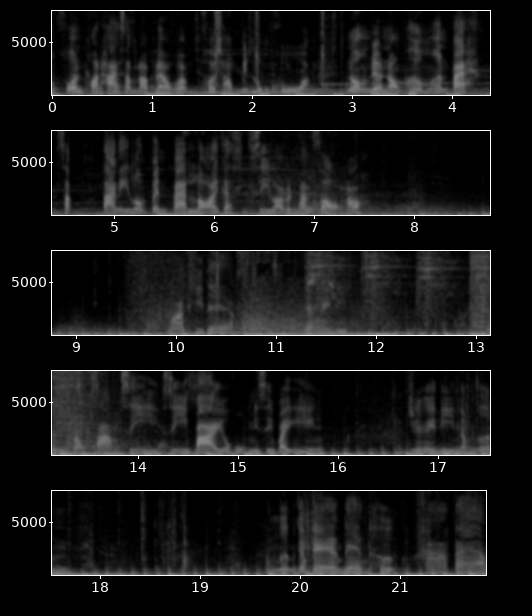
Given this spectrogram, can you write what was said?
ทุกคน พอท้ายสำรับแล้วแบบเขาชอบปิดหลงคู่อะน้องเดี๋ยวน้องเพิ่มเงินไป สักตานี้รวมเป็น 800 กับอีก400 เป็นพันสองเนาะ มาที่แดง ยังไงดีหนึ่งสองสามสี่สี่ใบโอ้โห มีสี่ใบเอง ยังไงดีน้ำเงิน น้ำเงินกับแดงแดงเถอะ ห้าแต้ม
